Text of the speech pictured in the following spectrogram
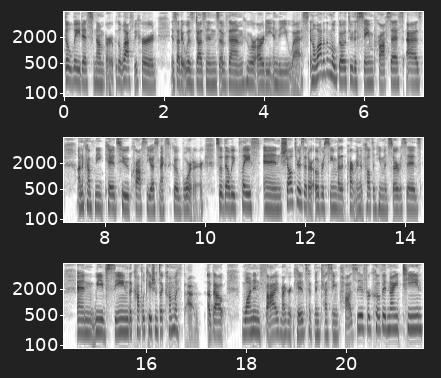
the latest number. But the last we heard is that it was dozens of them who are already in the US. And a lot of them will go through the same process as unaccompanied kids who cross the US Mexico border. So they'll be placed in shelters that are overseen by the Department of Health and Human Services. And we've seen the complications that come with that. About one in five migrant kids have been testing positive for COVID 19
